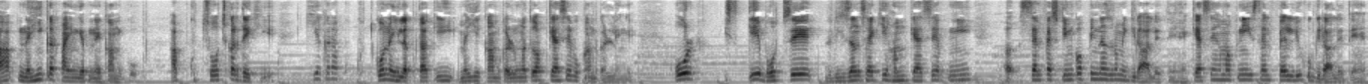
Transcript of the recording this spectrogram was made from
आप नहीं कर पाएँगे अपने काम को। आप खुद सोच कर देखिए कि अगर आपको खुद को नहीं लगता कि मैं ये काम कर लूँगा तो आप कैसे वो काम कर लेंगे? और इसके बहुत से रीजंस हैं कि हम कैसे अपनी सेल्फ एस्टीम को अपनी नज़रों में गिरा लेते हैं, कैसे हम अपनी सेल्फ वैल्यू को गिरा लेते हैं।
